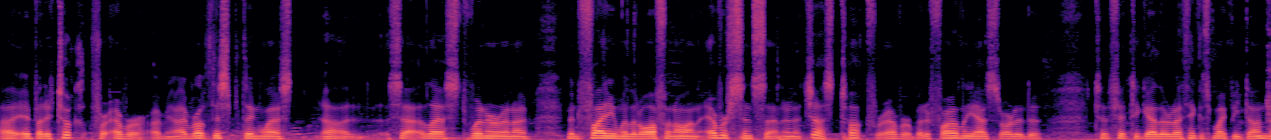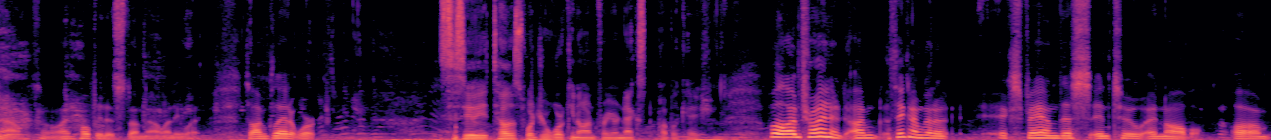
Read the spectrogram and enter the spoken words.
uh, it, but it took forever. I mean, I wrote this thing last uh, last winter, and I've been fighting with it off and on ever since then, and it just took forever. But it finally has started to to fit together, and I think it might be done now. So I'm hoping it's done now anyway. So I'm glad it worked. Cecilia, tell us what you're working on for your next publication. Well, I'm trying to. I'm, I think I'm going to expand this into a novel, um,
